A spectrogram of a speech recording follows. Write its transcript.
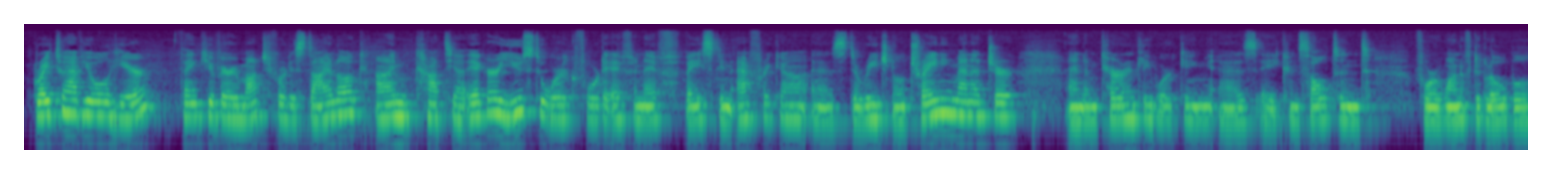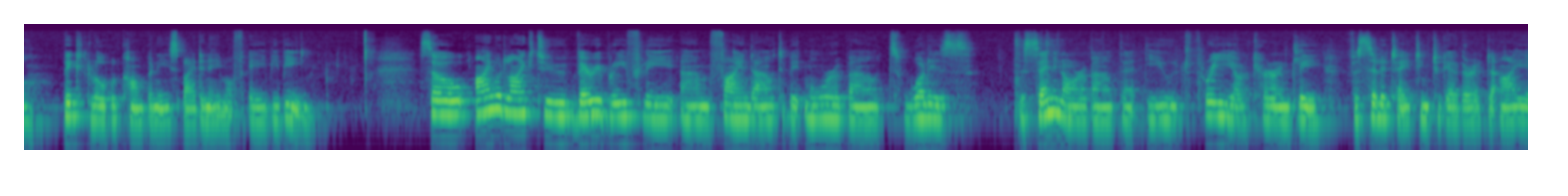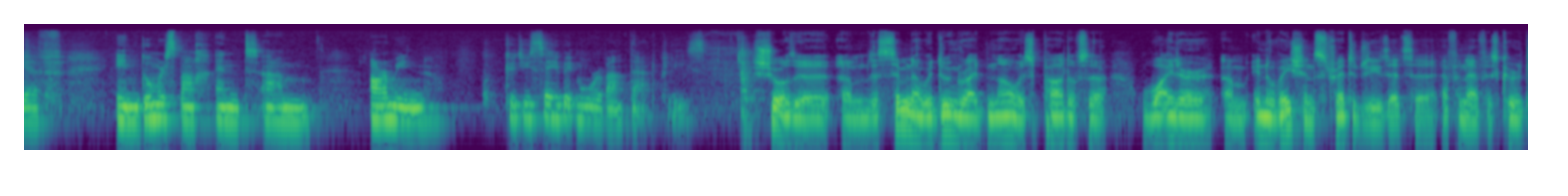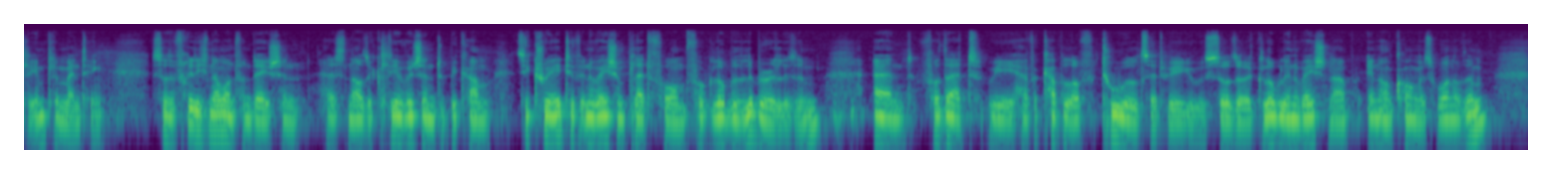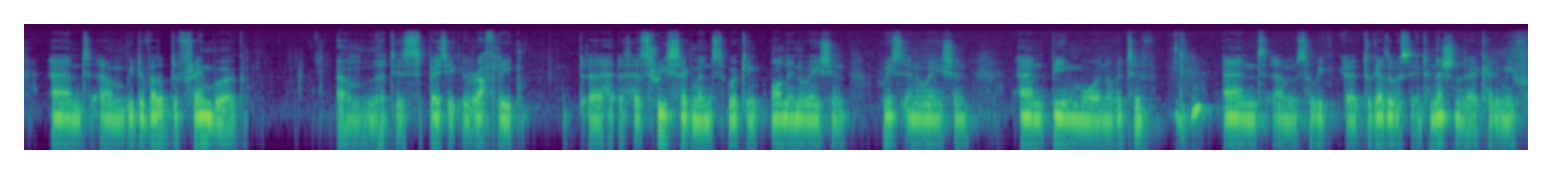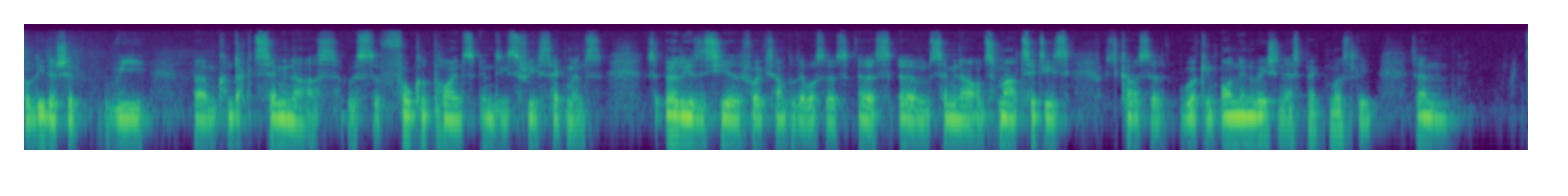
Great to have you all here. Thank you very much for this dialogue. I'm Katja Egger, used to work for the FNF based in Africa as the regional training manager, and I'm currently working as a consultant for one of the global big global companies by the name of ABB. So I would like to very briefly um, find out a bit more about what is the seminar about that you three are currently facilitating together at the IAF in Gummersbach and um, Armin. Could you say a bit more about that, please? Sure. The um, the seminar we're doing right now is part of the wider um, innovation strategy that uh, FNF is currently implementing. So the Friedrich Naumann Foundation has now the clear vision to become the creative innovation platform for global liberalism. And for that, we have a couple of tools that we use. So the Global Innovation Hub in Hong Kong is one of them. And um, we developed a framework um, that is basically roughly uh, has three segments working on innovation, with innovation, and being more innovative. Mm-hmm. And um, so we, uh, together with the International Academy for Leadership, we um, conduct seminars with the focal points in these three segments. So earlier this year, for example, there was a, a um, seminar on smart cities, which covers the working on innovation aspect mostly. Then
